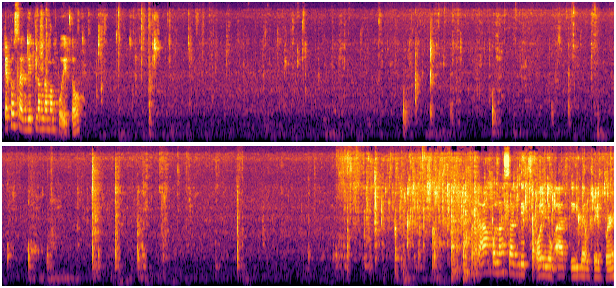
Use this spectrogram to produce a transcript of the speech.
Ito, saglit lang naman po ito. Pagkaan ko lang saglit sa oil yung ating bell pepper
